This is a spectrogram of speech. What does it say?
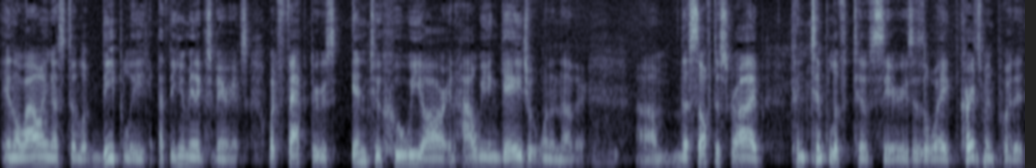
in allowing us to look deeply at the human experience what factors into who we are and how we engage with one another. Um, the self-described contemplative series is the way kurtzman put it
